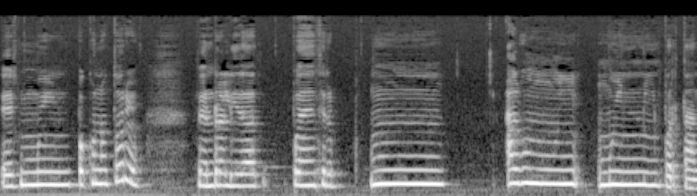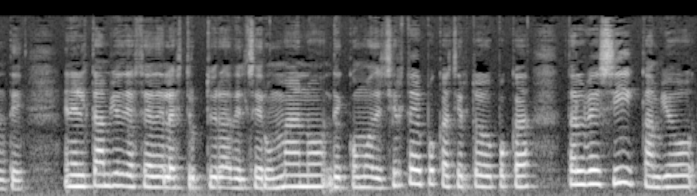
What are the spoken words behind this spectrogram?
es muy poco notorio, pero en realidad pueden ser algo muy, muy importante en el cambio de hacer de la estructura del ser humano, de cómo de cierta época a cierta época, tal vez sí cambió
